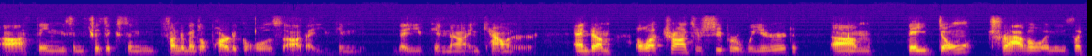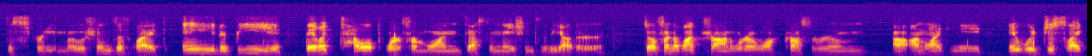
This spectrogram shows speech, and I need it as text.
uh, things in physics and fundamental particles uh, that you can that you can uh, encounter. And um, electrons are super weird. Um, they don't travel in these like discrete motions of like A to B. They like teleport from one destination to the other. So if an electron were to walk across the room, uh, unlike me, it would just like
